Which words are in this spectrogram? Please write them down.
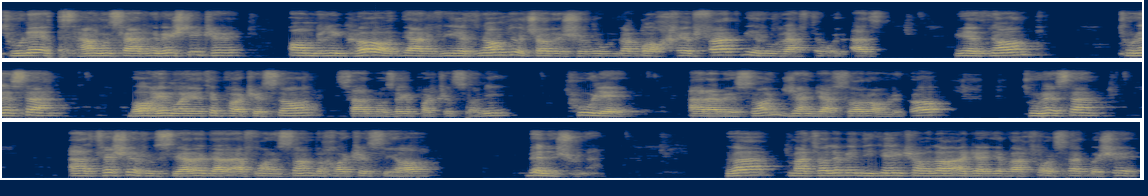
تونست همون سرنوشتی که آمریکا در ویتنام دچار شده بود و با خفت بیرون رفته بود از ویتنام تونستن با حمایت پاکستان سربازای پاکستانی پول عربستان جنگ افزار آمریکا تونستن ارتش روسیه رو در افغانستان به خاک سیاه بنشونن. و مطالب دیگه که حالا اگر یه وقت فرصت باشه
